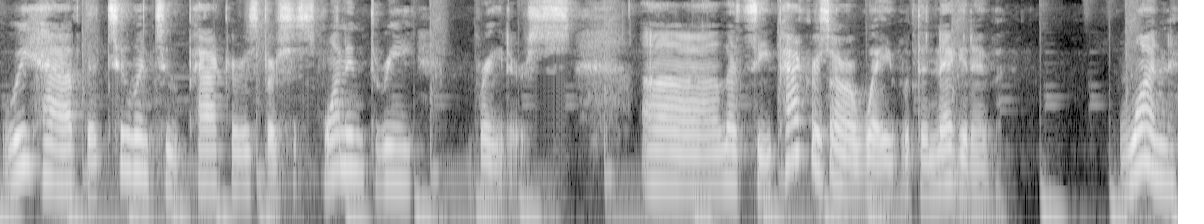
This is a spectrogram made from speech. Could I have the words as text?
We have the 2 and 2 Packers versus 1 and 3 Raiders. Uh, let's see. Packers are away with the negative 1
